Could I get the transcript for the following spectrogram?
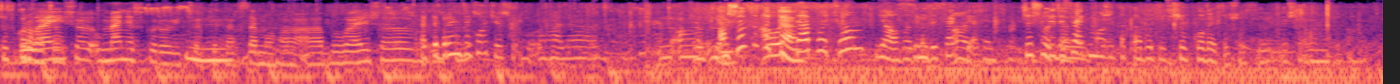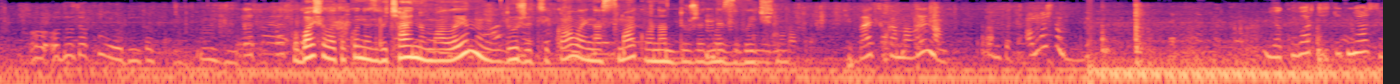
Чи з Буває, що у мене коров'ячого Мгм. тепер самого, а буває, що... А ти бринзі хочеш, Галя? А що це А таке? оця по чому? Ягода. 75. Це що це? 50 може така бути шовковиця, щось вишиване. Одну таку і одну таку. Побачила таку незвичайну малину, дуже цікава і на смак вона дуже незвична. Тібетська малина? А можна Яку вартість тут м'ясо?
